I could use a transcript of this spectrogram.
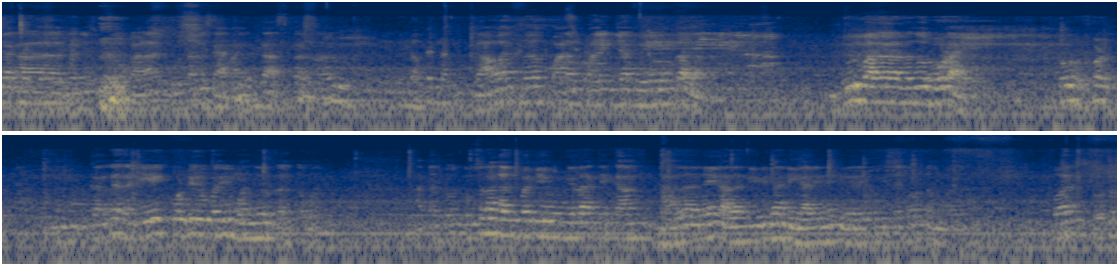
दिसते मागच्या काळात गोसावी साहेबांनी का असताना गावातलं पारंपरिक ज्या मिरवणुका जातात गुल बाजाराचा जो रोड आहे तो रोड करण्यासाठी एक कोटी रुपये मंजूर करतो आता तो दुसरा गणपती येऊन गेला ते काम झालं नाही झालं निविदा निघाली नाही निघाली पण तो जो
